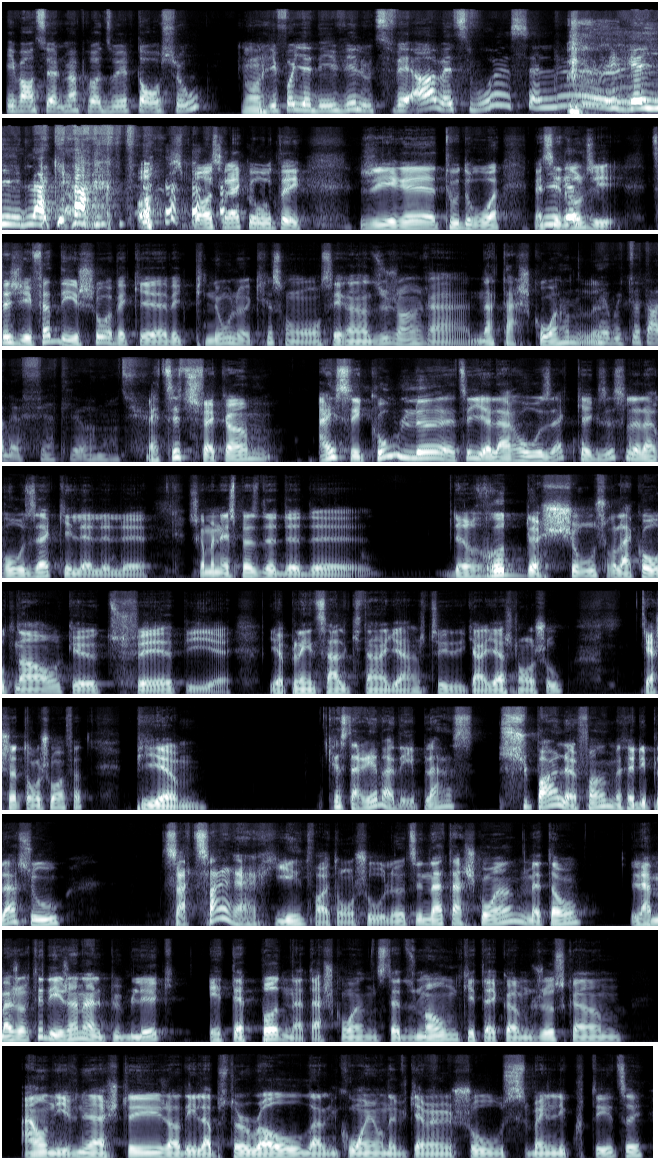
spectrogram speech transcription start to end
éventuellement produire ton show. Des fois, il y a des villes où tu fais Ah, ben, tu vois, celle-là est rayée de la carte. oh, je passerai à côté. J'irai tout droit. Mais c'est drôle, j'ai. j'ai fait des shows avec, euh, avec Pinot, là. Chris, on, s'est rendu genre à Natashquan. Là. Mais oui, toi, t'en as fait, là, oh mon Dieu. Mais tu sais, tu fais comme. Hey, c'est cool, là. Tu sais, il y a la Rosec qui existe, là. La Rosec, qui est le. le, C'est comme une espèce de, de de route de show sur la côte nord que tu fais, puis euh, il y a plein de salles qui t'engagent, tu qui engagent ton show, qui achètent ton show en fait. Puis, euh, tu arrives à des places super le fun, mais tu as des places où ça te sert à rien de faire ton show là. Tu sais, Natashquan, mettons, la majorité des gens dans le public étaient pas de Natashquan. C'était du monde qui était comme juste comme Ah, on est venu acheter genre des lobster rolls dans le coin, on a vu qu'il y avait un show, aussi bien l'écouter, tu sais.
